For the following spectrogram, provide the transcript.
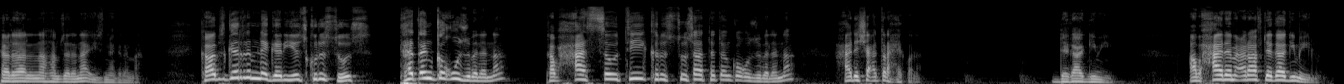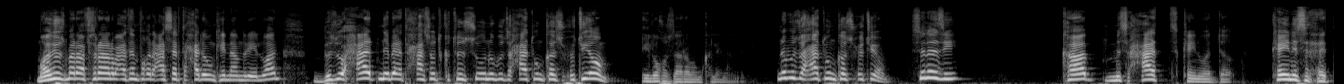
ተላልና ከምዘለና እዩ ዝነግረና ካብ ዝገርም ነገር የሱስ ክርስቶስ ተጠንቀቁ ዝበለና ካብ ሓሰውቲ ክርስቶሳት ተጠንቀቑ ዝበለና ሓደ ሻዕ ጥራሕ ኣይኮነን ደጋጊሙ እዩ ኣብ ሓደ ምዕራፍ ደጋጊሙ ኢሉ ማቴዎስ ምዕራፍ 24 ፍቕዲ 11 እውን ከይና ንሪእሉ እዋን ብዙሓት ነቢያት ሓሶት ክትንስኡ ንብዙሓት እውን ከስሕቱ እዮም ኢሉ ክዛረቦም ከለና ንርኢ ንብዙሓት እውን ከስሕቱ እዮም ስለዚ ካብ ምስሓት ከይንወድቕ ከይንስሕት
